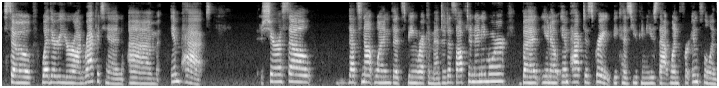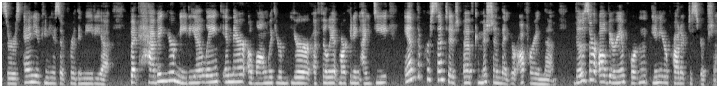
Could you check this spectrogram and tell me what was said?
So whether you're on Rakuten, um, Impact, ShareASale, that's not one that's being recommended as often anymore. But you know, Impact is great because you can use that one for influencers and you can use it for the media. But having your media link in there along with your your affiliate marketing ID and the percentage of commission that you're offering them, those are all very important in your product description.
